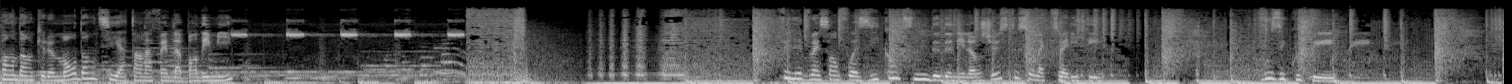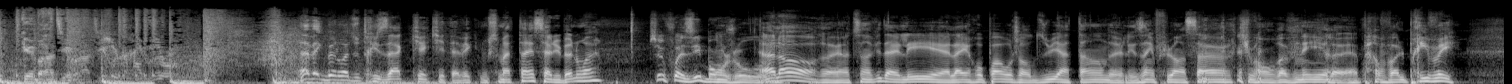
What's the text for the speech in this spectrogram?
Pendant que le monde entier attend la fin de la pandémie, Philippe Vincent Foisy continue de donner leur juste sur l'actualité. Vous écoutez Cube Radio. Avec Benoît Dutrisac qui est avec nous ce matin. Salut Benoît. Monsieur Foisy, bonjour. Alors, euh, as-tu envie d'aller à l'aéroport aujourd'hui attendre les influenceurs qui vont revenir euh, par vol privé?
